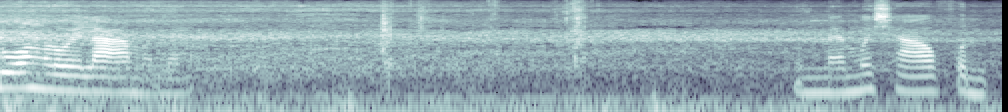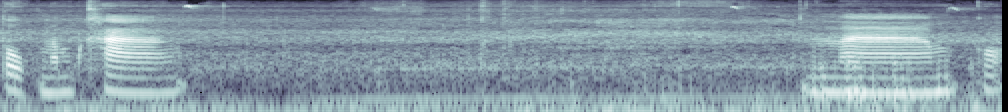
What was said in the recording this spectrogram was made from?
ล่วงโรยลาหมดแล้วเห็นไหมเมื่อเช้าฝนตกน้ำค้าง น้ำเก็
